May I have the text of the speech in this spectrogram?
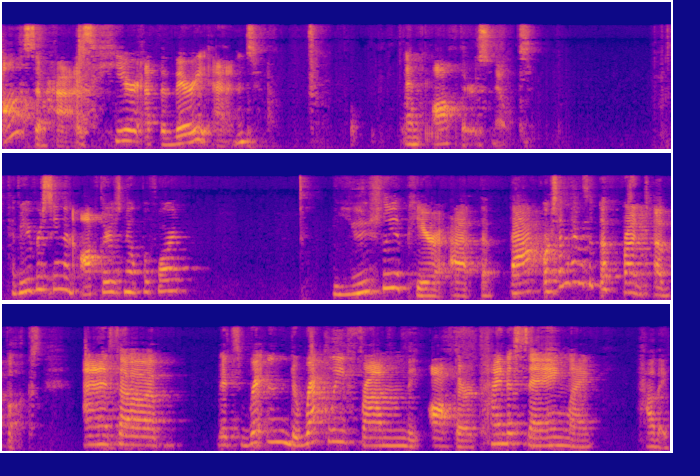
also has here at the very end an author's note. Have you ever seen an author's note before? They usually appear at the back or sometimes at the front of books. And it's a it's written directly from the author, kind of saying like how they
